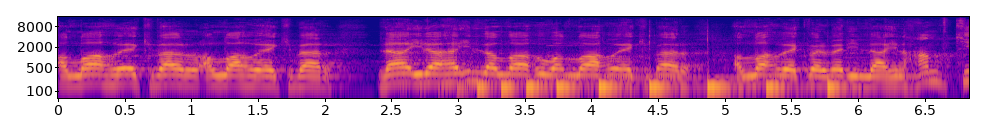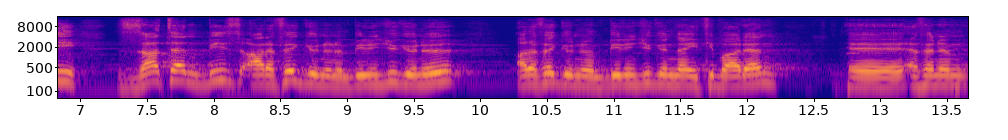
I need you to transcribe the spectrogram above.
Allahu Ekber, Allahu Ekber. La ilahe illallahu vallahu ekber. Allahu ekber ve lillahil hamd ki zaten biz Arefe gününün birinci günü Arefe gününün birinci günden itibaren e, efendim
